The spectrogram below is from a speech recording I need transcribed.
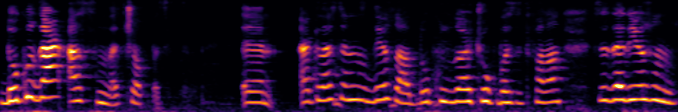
9'lar aslında çok basit. Ee, arkadaşlarınız diyorsa 9'lar çok basit falan. Siz de diyorsunuz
